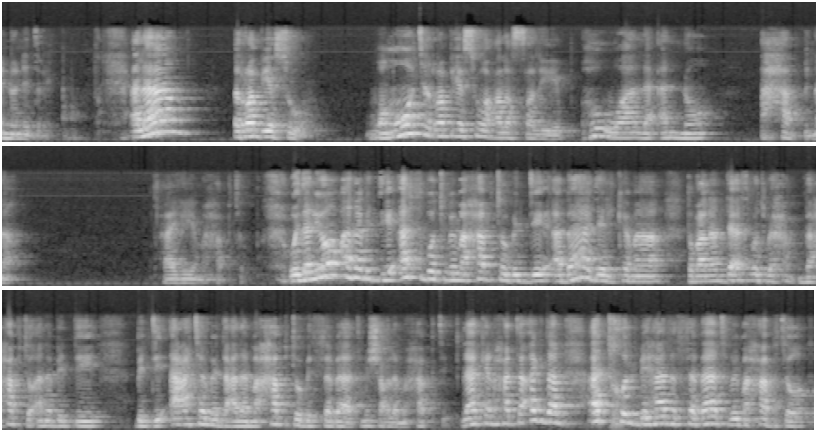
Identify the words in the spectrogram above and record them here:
إنه ندرك ألام الرب يسوع وموت الرب يسوع على الصليب هو لأنه أحبنا. هاي هي محبته. وإذا اليوم أنا بدي أثبت بمحبته بدي أبادل كمان. طبعا أنا بدي اثبت بمحبته أنا بدي بدي أعتمد على محبته بالثبات مش على محبتي. لكن حتى أقدر أدخل بهذا الثبات بمحبته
